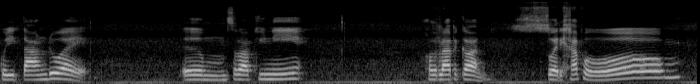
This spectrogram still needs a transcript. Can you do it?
กดติดตามด้วย เอิมสำหรับคลิปนี้ ขอลาไปก่อน สวัสดีครับผม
